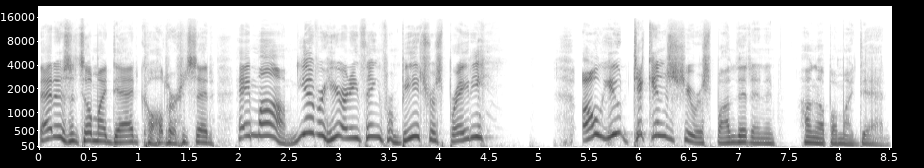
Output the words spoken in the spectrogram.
That is until my dad called her and said, Hey, Mom, you ever hear anything from Beatrice Brady? Oh, you Dickens, she responded and hung up on my dad.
